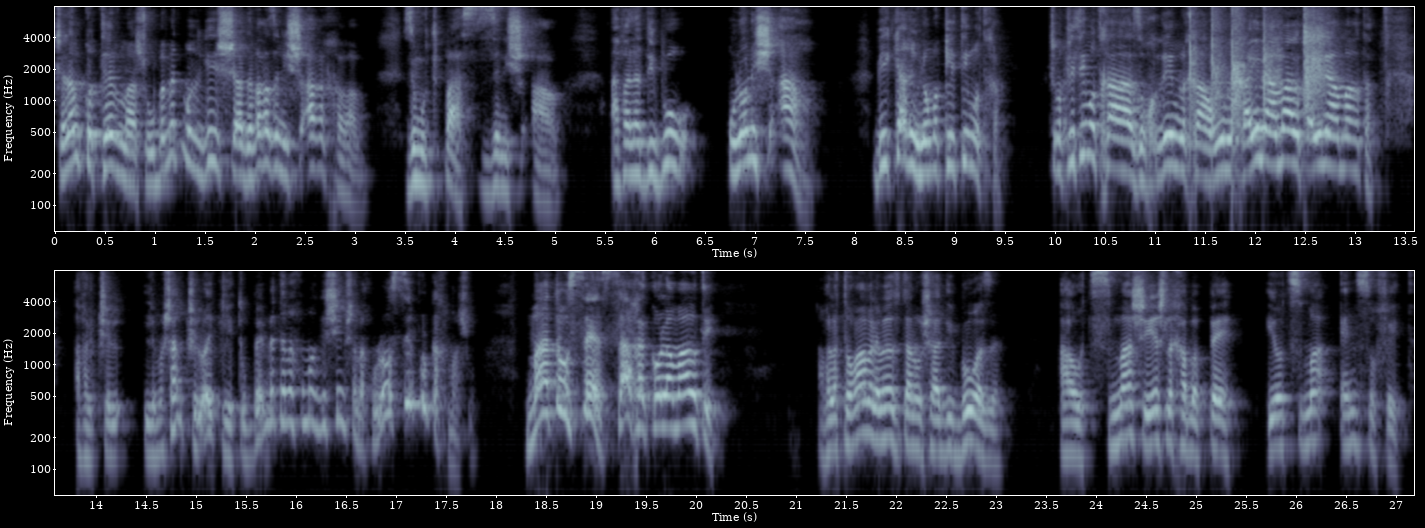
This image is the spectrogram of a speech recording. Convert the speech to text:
כשאדם כותב משהו, הוא באמת מרגיש שהדבר הזה נשאר אחריו. זה מודפס, זה נשאר, אבל הדיבור הוא לא נשאר. בעיקר אם לא מקליטים אותך. כשמקליטים אותך, זוכרים לך, אומרים לך, הנה אמרת, הנה אמרת. אבל כש, למשל, כשלא הקליטו, באמת אנחנו מרגישים שאנחנו לא עושים כל כך משהו. מה אתה עושה? סך הכל אמרתי. אבל התורה מלמדת אותנו שהדיבור הזה, העוצמה שיש לך בפה, היא עוצמה אינסופית.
